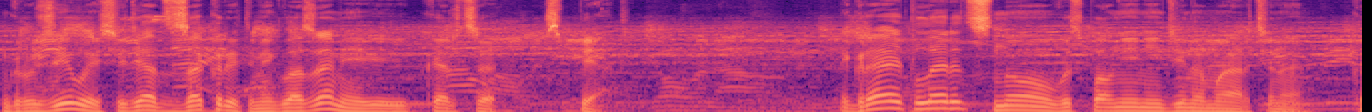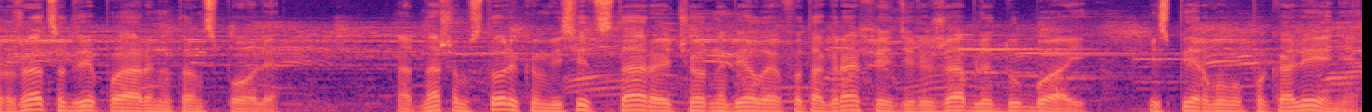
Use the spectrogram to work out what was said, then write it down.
Грузилы сидят с закрытыми глазами и, кажется, спят. Играет Лэрит Сноу в исполнении Дина Мартина. Кружатся две пары на танцполе. Над нашим столиком висит старая черно-белая фотография дирижабля «Дубай» из первого поколения,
